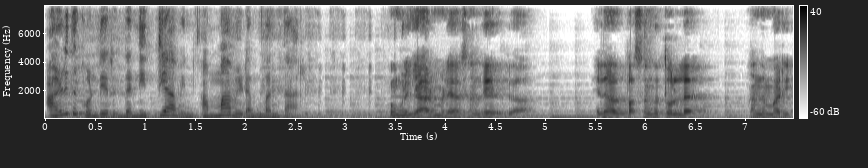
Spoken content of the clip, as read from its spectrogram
அழுது கொண்டிருந்த நித்யாவின் அம்மாவிடம் வந்தார். உங்களுக்கு யார் மேலே சந்தேகம் இருக்கா? ஏதாவது பசங்க தொல்லை அந்த மாதிரி?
